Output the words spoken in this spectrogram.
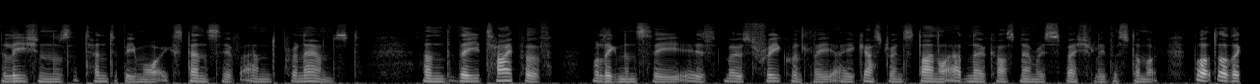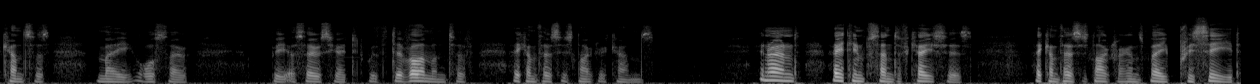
the lesions tend to be more extensive and pronounced. And the type of malignancy is most frequently a gastrointestinal adenocarcinoma, especially the stomach, but other cancers may also be associated with development of acanthosis nigricans. In around 18% of cases, acanthosis nigricans may precede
